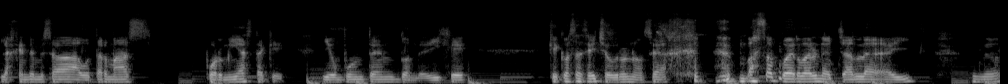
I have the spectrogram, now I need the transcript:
la gente empezaba a votar más por mí hasta que llegó un punto en donde dije, ¿qué cosas has hecho, Bruno? O sea, vas a poder dar una charla ahí, ¿no?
